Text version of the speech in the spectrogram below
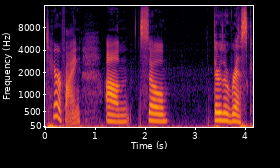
terrifying. Um, so there's a risk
